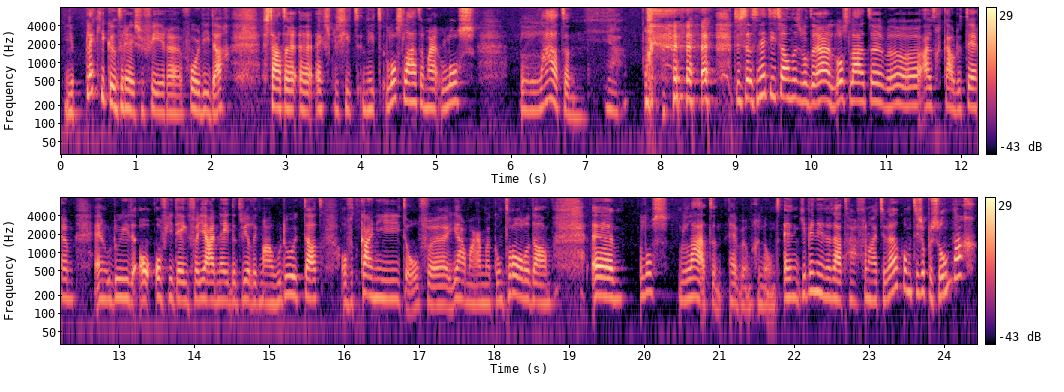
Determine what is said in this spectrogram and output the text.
je plekje kunt reserveren voor die dag. Staat er expliciet niet loslaten, maar loslaten. Ja. dus dat is net iets anders, want ja, loslaten, uh, uitgekoude term. En hoe doe je de, of je denkt van ja, nee, dat wil ik, maar hoe doe ik dat? Of het kan niet, of eh, ja, maar mijn controle dan. Ehm, loslaten hebben we hem genoemd. En je bent inderdaad van harte welkom. Het is op een zondag.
